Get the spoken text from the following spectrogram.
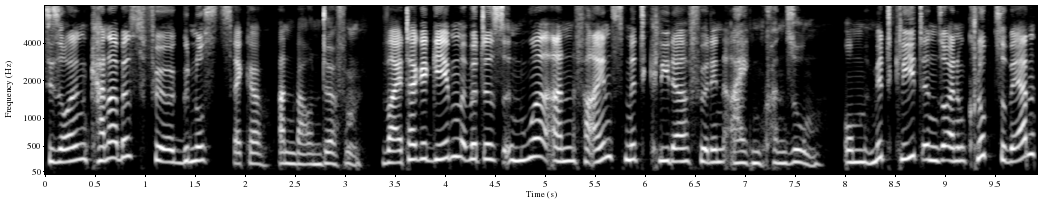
Sie sollen Cannabis für Genusszwecke anbauen dürfen. Weitergegeben wird es nur an Vereinsmitglieder für den Eigenkonsum. Um Mitglied in so einem Club zu werden,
